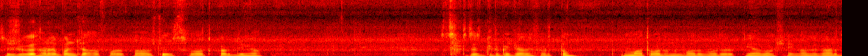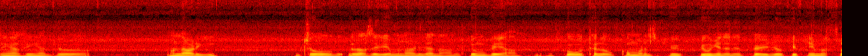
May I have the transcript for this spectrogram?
ਸਤਿ ਸ਼੍ਰੀ ਅਕਾਲ ਸਾਰਿਆਂ ਪੰਜਾਬ ਪੋਡਕਾਸਟ ਵਿੱਚ ਸਵਾਗਤ ਕਰਦੇ ਹਾਂ। ਸਾਡੇ ਤੋਂ ਜੁੜ ਕੇ ਚੱਲ ਫਿਰ ਤੋਂ। ਮਾਤਾ ਤੁਹਾਨੂੰ ਬਹੁਤ ਬਹੁਤ ਰੁਪਈਆ ਬਖਸ਼ੇ, ਗੱਲ ਕਰਦੇ ਹਾਂ ਅਸੀਂ ਅੱਜ ਮਨਾਲੀ। ਜੋ ਦੱਸਦੇ ਕਿ ਮਨਾਲੀ ਦਾ ਨਾਮ ਕਿਉਂ ਪਿਆ? ਸੋ ਉੱਥੇ ਲੋਕ ਘੁੰਮਣ ਕਿਉਂ ਜਾਂਦੇ ਨੇ ਉੱਥੇ ਜੋ ਕਿ ਫੇਮਸ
